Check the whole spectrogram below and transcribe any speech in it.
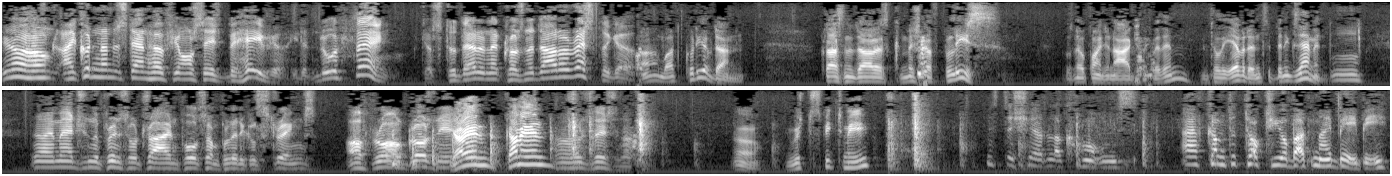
You know, Holmes, I couldn't understand her fiancé's behavior. He didn't do a thing. Just stood there and let Krasnodar arrest the girl. Well, what could he have done? Krasnodar is commissioner of police. There was no point in arguing with him until the evidence had been examined. Hmm. I imagine the prince will try and pull some political strings. After all, Grozny... Come in, come in. Oh, who's this now? Oh, you wish to speak to me? Mr. Sherlock Holmes, I've come to talk to you about my baby.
